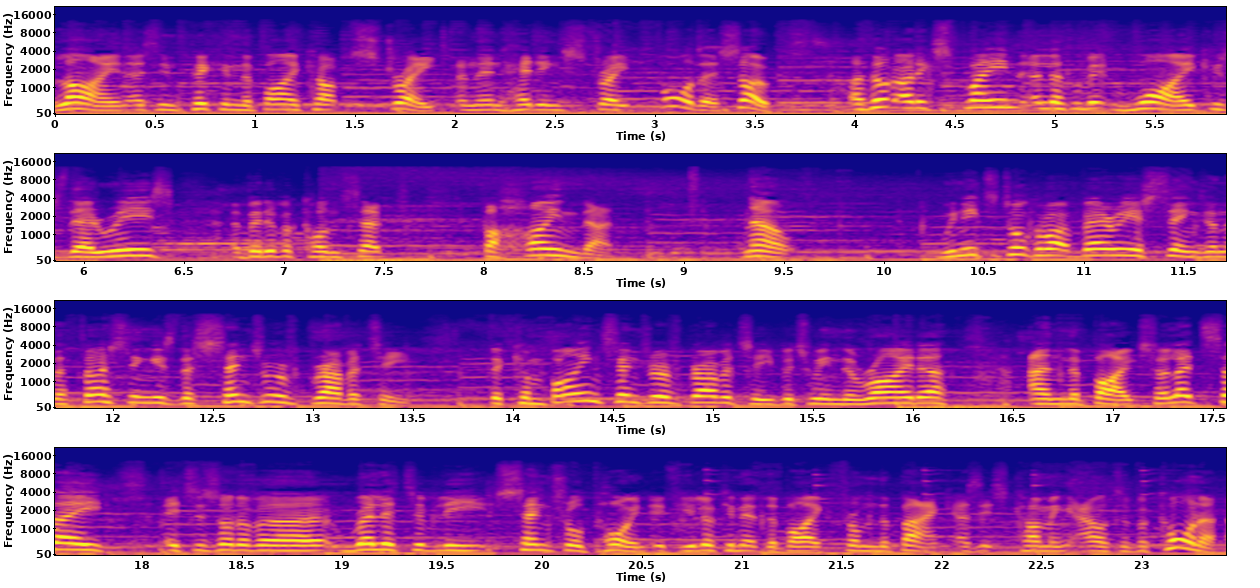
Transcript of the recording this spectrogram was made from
line, as in picking the bike up straight and then heading straight for there. So I thought I'd explain a little bit why, because there is a bit of a concept behind that. Now, we need to talk about various things, and the first thing is the center of gravity. The combined center of gravity between the rider and the bike. So let's say it's a sort of a relatively central point if you're looking at the bike from the back as it's coming out of a corner.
